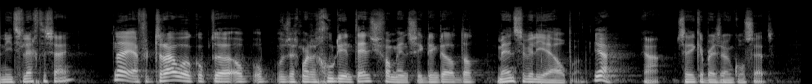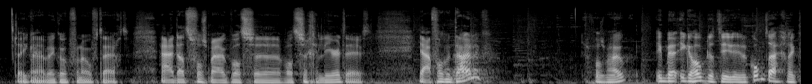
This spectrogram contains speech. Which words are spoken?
niet slecht te zijn. Nee, en vertrouw ook op de, op, op, zeg maar de goede intenties van mensen. Ik denk dat dat... Mensen willen je helpen. Ja, Ja, zeker bij zo'n concept. zeker. Daar ben ik ook van overtuigd. Ja, dat is volgens mij ook wat ze, wat ze geleerd heeft. Ja, volgens mij duidelijk. Volgens mij ook. Ik, ben, ik hoop dat hij er komt eigenlijk.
